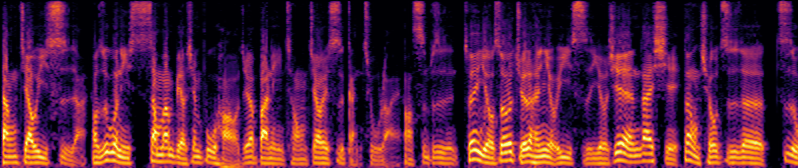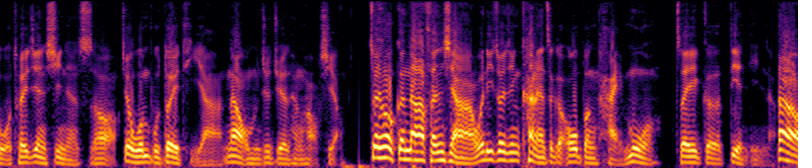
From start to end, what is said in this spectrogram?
当交易室啊。哦，如果你上班表现不好，就要把你从交易室赶出来啊，是不是？所以有时候觉得很有意思。有些人在写这种求职的自我推荐信的时候，就文不对题啊，那我们就觉得很好笑。最后跟大家分享啊，威力最近看了这个欧本海默。这一个电影啊。那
